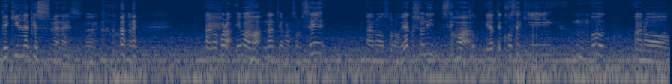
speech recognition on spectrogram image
できるだけ進めないです。はい。あのほら今はなんていうのかなそのせあのその役所にせはやって戸籍ん。を、あの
